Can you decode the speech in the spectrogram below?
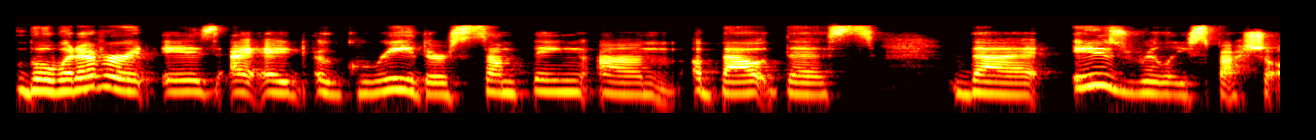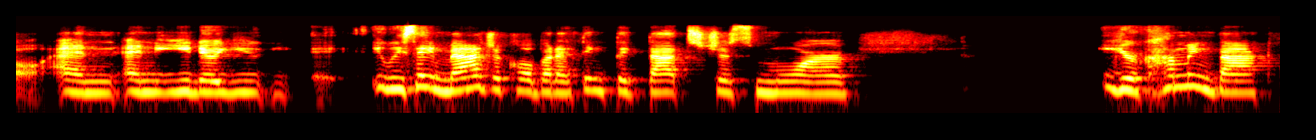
but whatever it is, I, I agree. There's something um, about this that is really special, and and you know, you we say magical, but I think that that's just more. You're coming back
